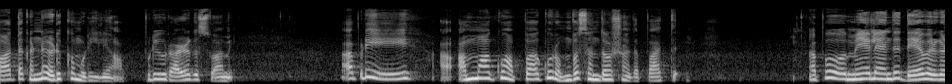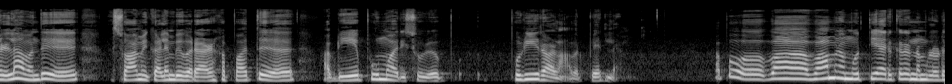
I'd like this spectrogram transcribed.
பார்த்த கண்ணை எடுக்க முடியலையாம் அப்படி ஒரு அழகு சுவாமி. அப்படி அம்மாக்கும் அப்பாவுக்கும் ரொம்ப சந்தோஷம் அதை பார்த்து. அப்போது மேலேருந்து தேவர்கள்லாம் வந்து சுவாமி கிளம்பி வர அழகை பார்த்து அப்படியே பூமாரி சு புழியிறாளாம் அவர் பேரில். அப்போது வா வாமனமூர்த்தியாக இருக்கிற நம்மளோட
